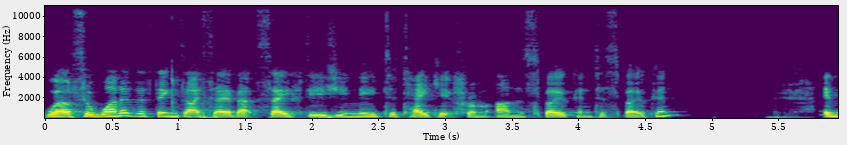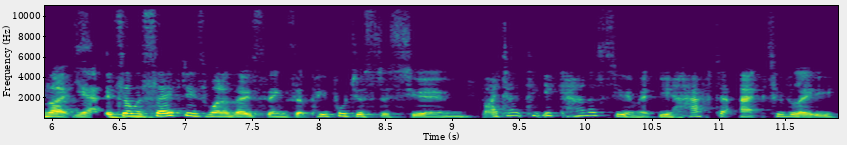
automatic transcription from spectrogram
Well, so one of the things I say about safety is you need to take it from unspoken to spoken. And like, yeah. it's almost safety is one of those things that people just assume, but I don't think you can assume it. You have to actively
